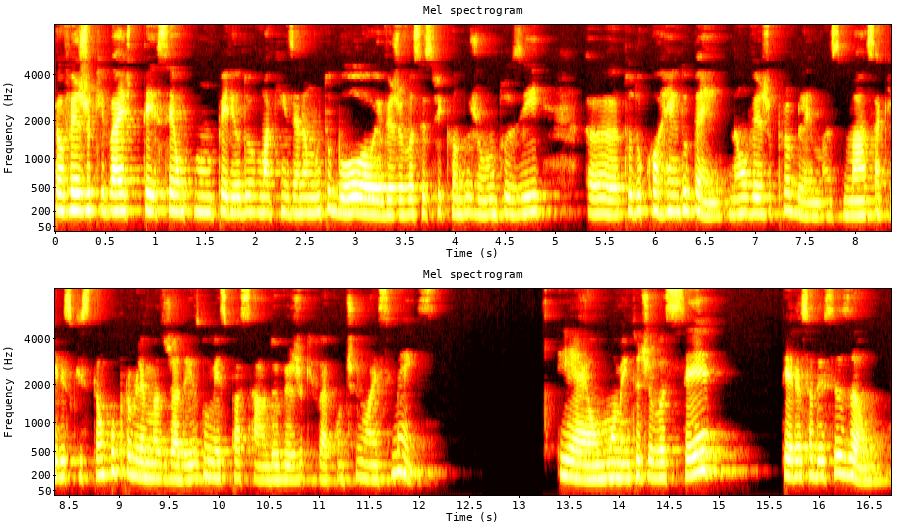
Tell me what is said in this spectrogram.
eu vejo que vai ter ser um, um, período, uma quinzena muito boa, eu vejo vocês ficando juntos e uh, tudo correndo bem, não vejo problemas, mas aqueles que estão com problemas já desde o mês passado, eu vejo que vai continuar esse mês. E é um momento de você ter essa decisão.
